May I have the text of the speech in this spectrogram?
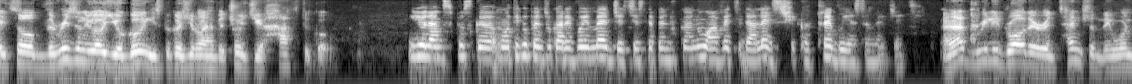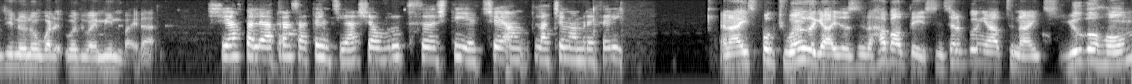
I told the reason why you're going is because you don't have a choice. You have to go. eu le-am spus că motivul pentru care voi mergeți este pentru că nu aveți de ales și că trebuie să mergeți. And that really drew their attention. They wanted to know what what do I mean by that. Și asta le-a atras atenția și au vrut să știe ce am, la ce m-am referit. And I spoke to one of the guys. I said, "How about this? Instead of going out tonight, you go home,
